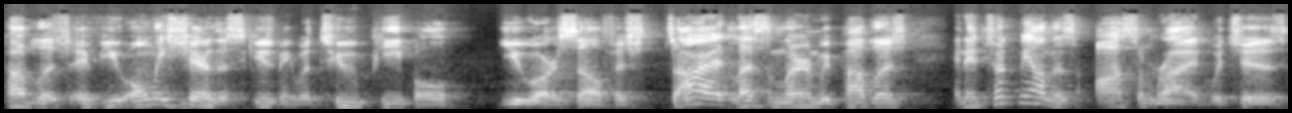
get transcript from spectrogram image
publish, if you only share this, excuse me, with two people, you are selfish." So, all right, lesson learned. We published, and it took me on this awesome ride, which is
